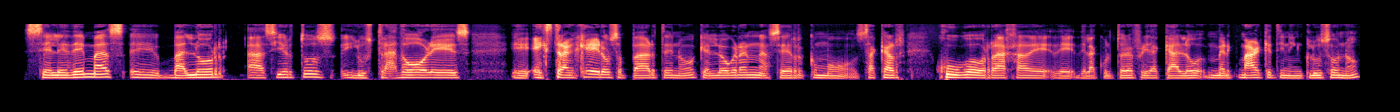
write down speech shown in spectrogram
se le dé más eh, valor a ciertos ilustradores eh, extranjeros aparte, ¿no? Que logran hacer como sacar jugo o raja de, de- de la cultura de Frida Kahlo, marketing incluso, ¿no?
